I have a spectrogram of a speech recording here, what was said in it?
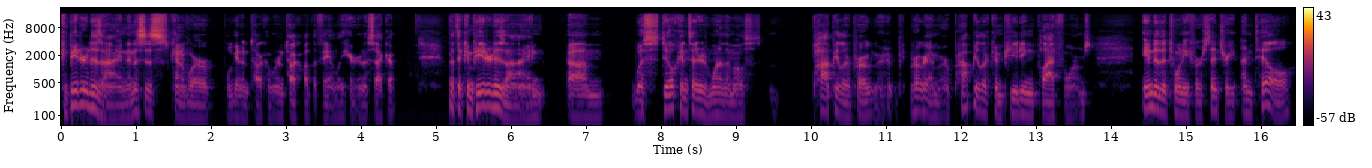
computer design and this is kind of where we'll get into talking we're going to talk about the family here in a second but the computer design um, was still considered one of the most popular program, program or popular computing platforms into the 21st century until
